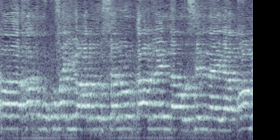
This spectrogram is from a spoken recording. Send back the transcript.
فما خطبكم أيها المرسلون؟ قالوا إنا أرسلنا إلى قوم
